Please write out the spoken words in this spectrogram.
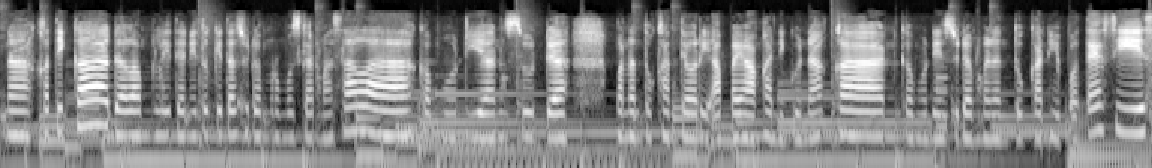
Nah, ketika dalam penelitian itu kita sudah merumuskan masalah, kemudian sudah menentukan teori apa yang akan digunakan, kemudian sudah menentukan hipotesis,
